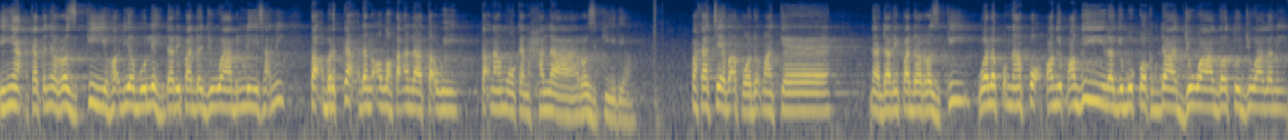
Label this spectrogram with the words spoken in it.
ingat katanya rezeki hak dia boleh daripada jual beli saat ni tak berkat dan Allah Taala tak wi tak namakan halal rezeki dia. Pas kacau apa duk makan? Nah, daripada rezeki walaupun nampak pagi-pagi lagi buka kedai jual ga jual ga ni,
